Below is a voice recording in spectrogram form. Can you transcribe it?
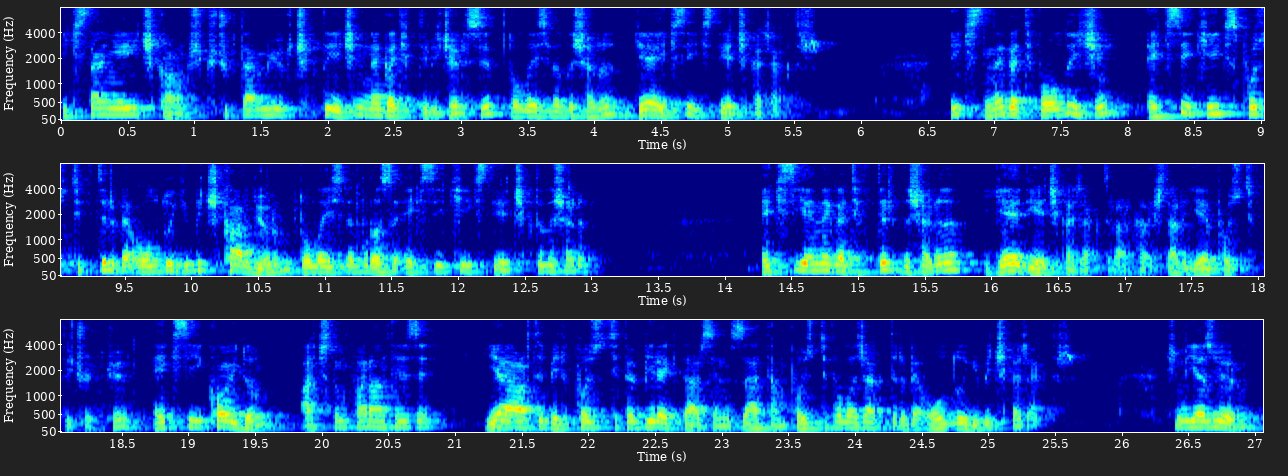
x'ten y'yi çıkarmış. Küçükten büyük çıktığı için negatiftir içerisi. Dolayısıyla dışarı y eksi x diye çıkacaktır. x negatif olduğu için eksi 2x pozitiftir ve olduğu gibi çıkar diyorum. Dolayısıyla burası eksi 2x diye çıktı dışarı. Eksi y negatiftir dışarı y diye çıkacaktır arkadaşlar. Y pozitifti çünkü. Eksiyi koydum açtım parantezi. Y artı 1 pozitife 1 eklerseniz zaten pozitif olacaktır ve olduğu gibi çıkacaktır. Şimdi yazıyorum.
